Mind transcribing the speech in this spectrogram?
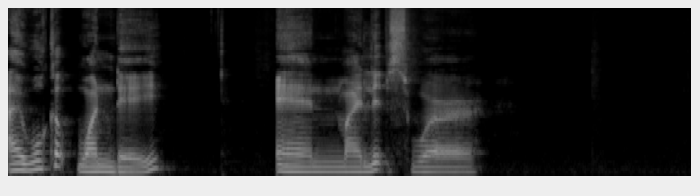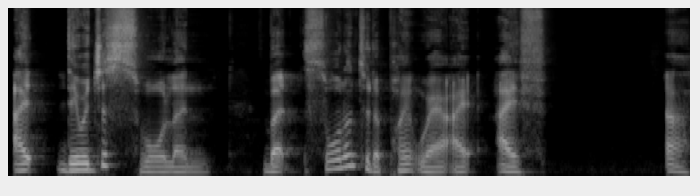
I woke up one day, and my lips were. I they were just swollen, but swollen to the point where I I've, uh,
